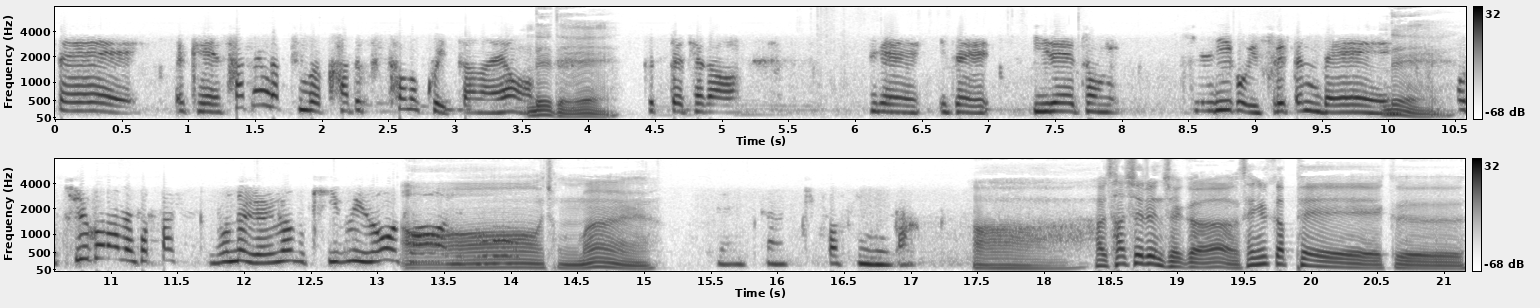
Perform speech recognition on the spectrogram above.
때, 이렇게 사진 같은 걸 가득 붙여놓고 있잖아요. 네네. 그때 제가 되게 이제 일에 좀 질리고 있을 때인데, 네. 어, 출근하면서 딱 문을 열면서 기분이 너무 좋아가지고. 아, 정말. 네, 그냥 기뻤습니다. 아, 사실은 제가 생일 카페 그,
